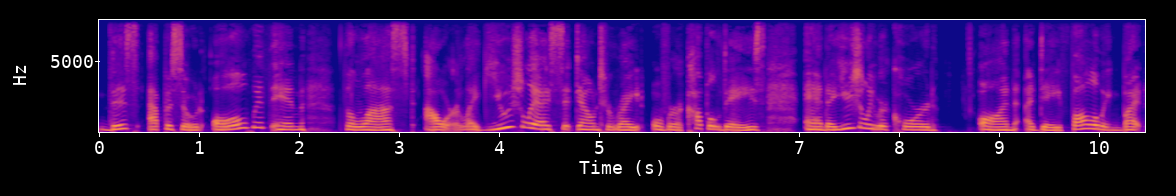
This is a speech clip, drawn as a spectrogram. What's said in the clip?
this episode all within the last hour. Like, usually I sit down to write over a couple days, and I usually record on a day following. But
